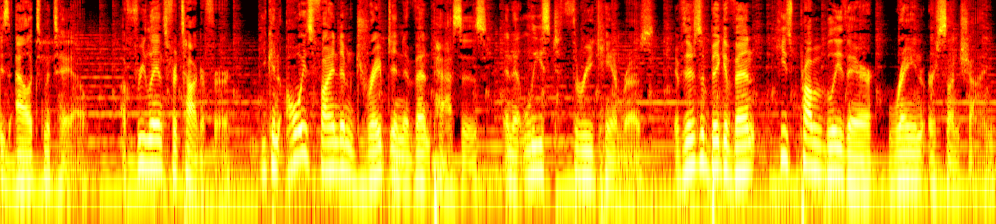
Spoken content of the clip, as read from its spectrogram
is Alex Mateo, a freelance photographer. You can always find him draped in event passes and at least three cameras. If there's a big event, he's probably there, rain or sunshine.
